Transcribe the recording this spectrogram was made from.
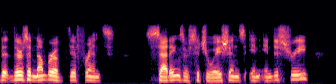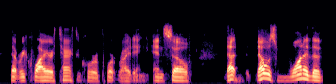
th- there's a number of different settings or situations in industry that require technical report writing. And so that that was one of the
